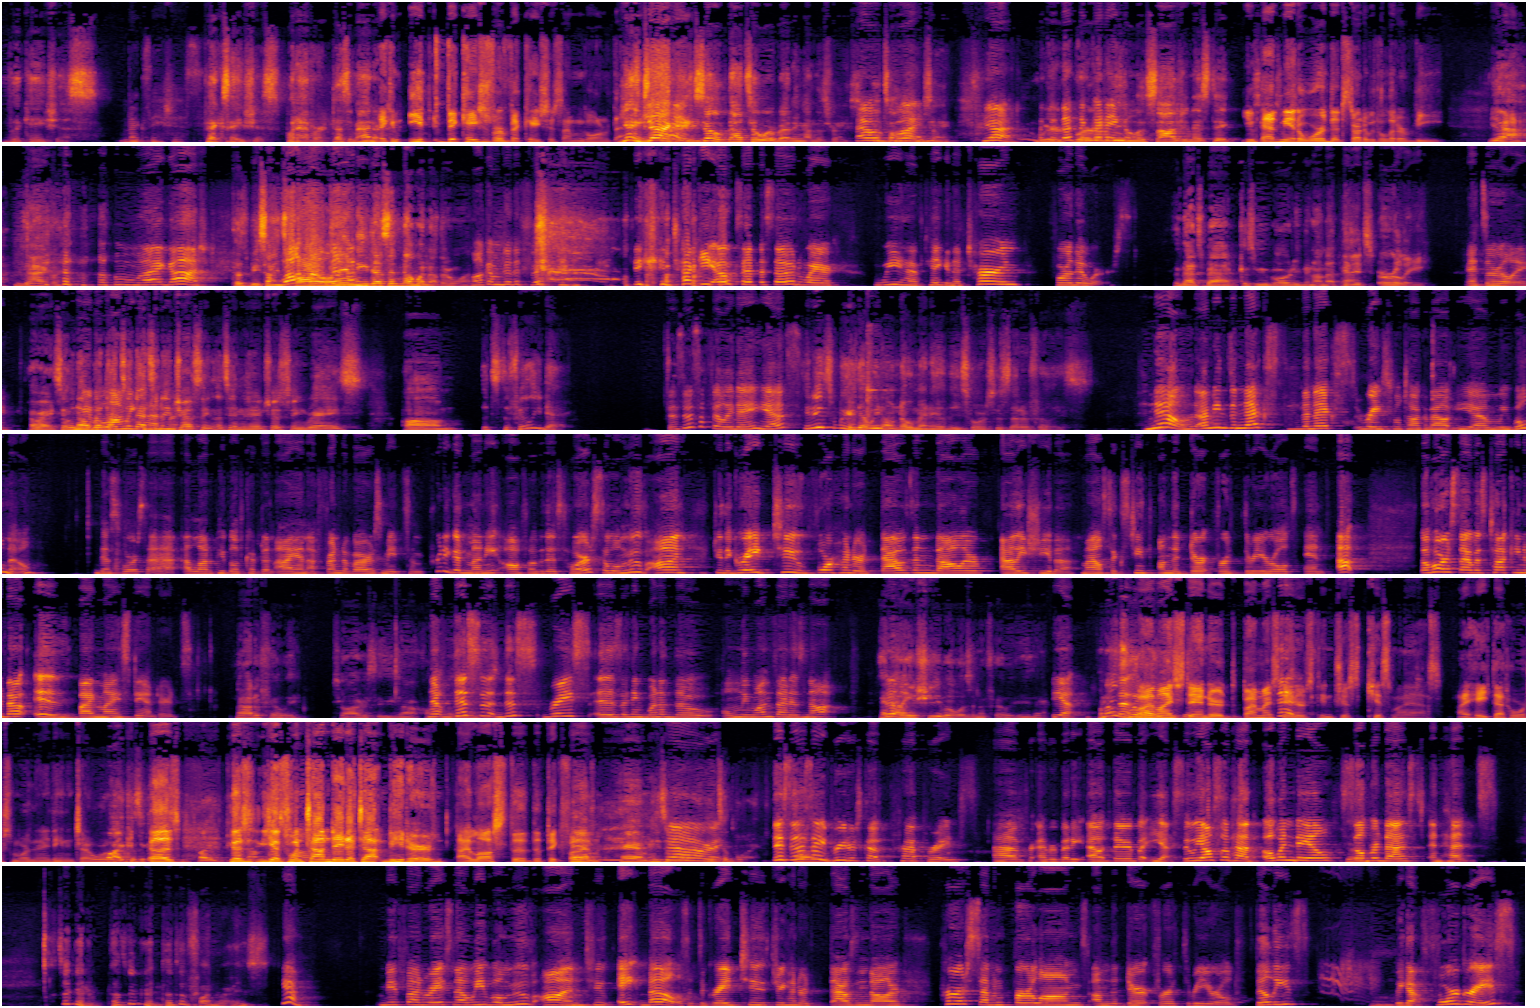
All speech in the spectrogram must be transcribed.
vacacious, vexatious vexatious, whatever, doesn't matter. They can eat vacations or vacacious. I'm going with that. Yeah, exactly. Yeah. So that's how we're betting on this race. Oh, that's all I'm saying. yeah We're, that's we're good going to be misogynistic. You've had me at a word that started with the letter V. Yeah, exactly. oh my gosh Because besides Welcome violin, the- he doesn't know another one. Welcome to the the Kentucky Oaks episode where we have taken a turn for the worse. And that's bad because we've already been on that Because path. it's early. It's early. All right. So no, but that's long week that's an interesting that's an interesting race. Um, it's the Philly Day. This is a Philly day, yes? It is weird that we don't know many of these horses that are Phillies. No, I mean the next the next race we'll talk about, yeah, we will know. this horse that a lot of people have kept an eye on. A friend of ours made some pretty good money off of this horse. So we'll move on to the grade two, $400,000 Alysheba, mile 16th on the dirt for three year olds and up. The horse I was talking about is by my standards. Not a filly. So obviously these aren't. Now, this uh, this race is, I think, one of the only ones that is not. And filly. Ali Sheba wasn't a filly either. Yeah, When I was So- little, By my used to- standard, by my standards, can just kiss my ass. I hate that horse more than anything in the entire world. Why? Because Because because yes, when Tom Data top beat her, I lost the the pick Ham, five. Ham, he's a boy. All It's a boy. This is a Um, Breeders' Cup prep race uh, for everybody out there. But yes, so we also have Owendale, Yeah. Silver Dust, and Hence. That's a good. That's a good. That's a fun race. Yeah, it'll be a fun race. Now we will move on to Eight Bells. It's a grade two, three hundred thousand dollar per seven furlongs on the dirt for three-year-old fillies. Mm. We got Four Grace,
